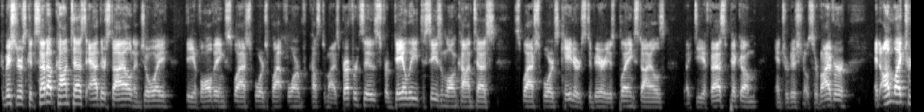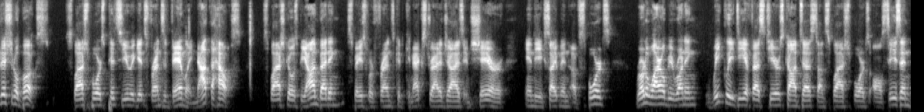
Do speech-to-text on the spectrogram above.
Commissioners can set up contests, add their style, and enjoy the evolving Splash Sports platform for customized preferences. From daily to season long contests, Splash Sports caters to various playing styles like DFS, Pick'em, and traditional Survivor. And unlike traditional books, Splash Sports pits you against friends and family, not the house. Splash goes beyond betting, space where friends can connect, strategize, and share in the excitement of sports. RotoWire will be running weekly DFS tiers contests on Splash Sports all season.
